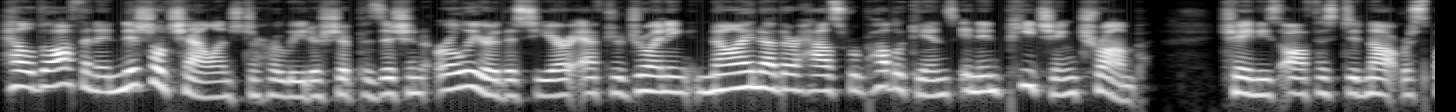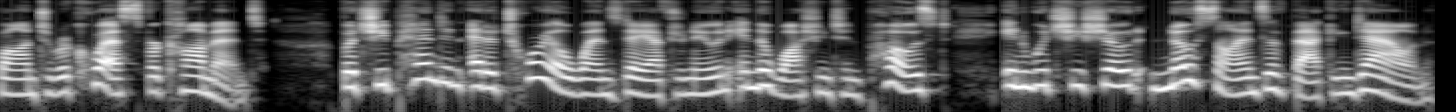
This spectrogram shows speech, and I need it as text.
held off an initial challenge to her leadership position earlier this year after joining nine other House Republicans in impeaching Trump. Cheney's office did not respond to requests for comment. But she penned an editorial Wednesday afternoon in the Washington Post in which she showed no signs of backing down,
